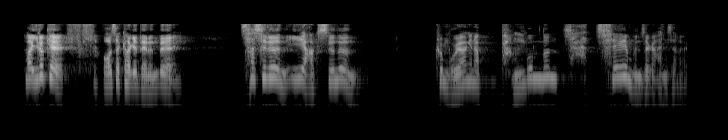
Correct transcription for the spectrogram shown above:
막 이렇게 어색하게 되는데 사실은 이 악수는 그 모양이나 방법론 자체의 문제가 아니잖아요.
